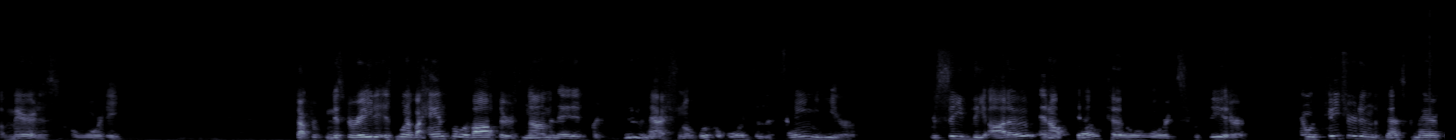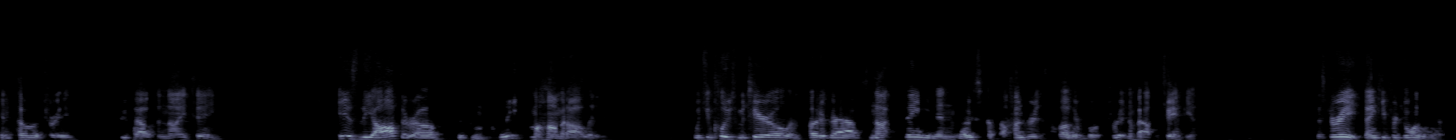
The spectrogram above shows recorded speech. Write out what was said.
Emeritus Awardee. Dr. Mr. Reed is one of a handful of authors nominated for two National Book Awards in the same year, received the Otto and Audelco Awards for theater, and was featured in the Best American Poetry 2019. He is the author of The Complete Muhammad Ali, which includes material and photographs not seen in most of the hundreds of other books written about the champion. Mr. Reed, thank you for joining us.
